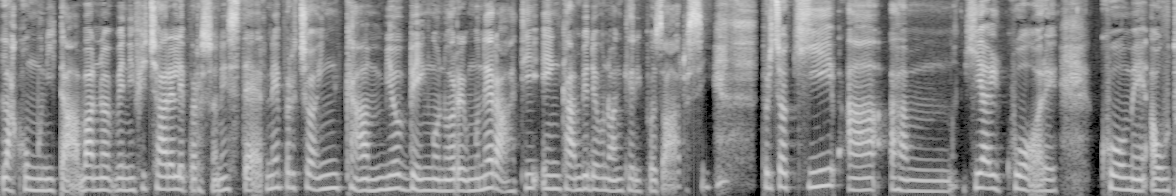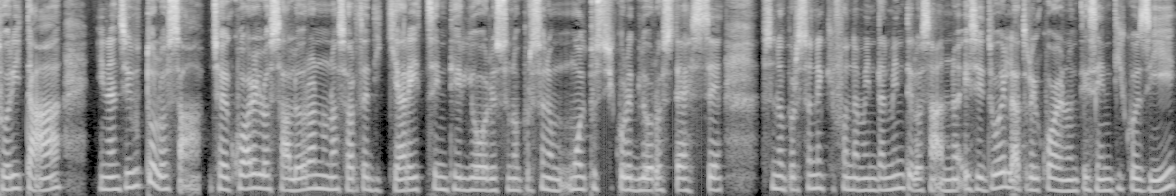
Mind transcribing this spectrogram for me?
la comunità, vanno a beneficiare le persone esterne, perciò in cambio vengono remunerati e in cambio devono anche riposarsi. Perciò chi ha, um, chi ha il cuore come autorità innanzitutto lo sa, cioè il cuore lo sa, loro hanno una sorta di chiarezza interiore, sono persone molto sicure di loro stesse, sono persone che fondamentalmente lo sanno e se tu hai il lato del cuore non ti senti così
